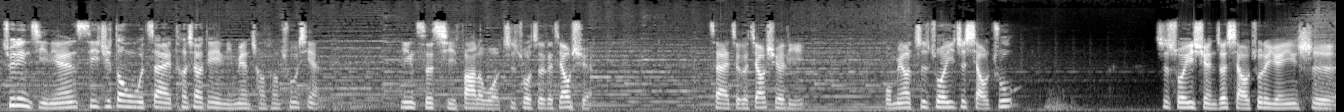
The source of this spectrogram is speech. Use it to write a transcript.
最近几年，CG 动物在特效电影里面常常出现，因此启发了我制作这个教学。在这个教学里，我们要制作一只小猪。之所以选择小猪的原因是，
